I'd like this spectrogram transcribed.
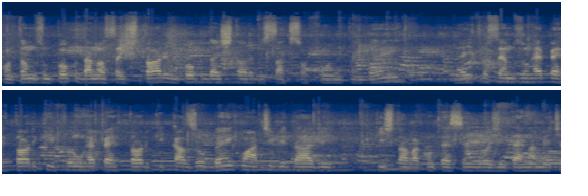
Contamos um pouco da nossa história, um pouco da história do saxofone também, né? E trouxemos um repertório que foi um repertório que casou bem com a atividade que estava acontecendo hoje internamente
